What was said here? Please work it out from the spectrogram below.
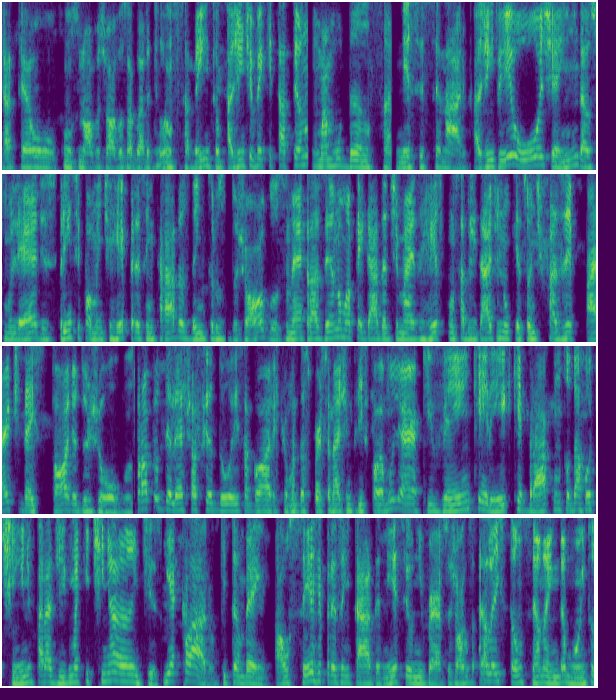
até o, com os novos jogos agora de lançamento, a gente vê que tá tendo uma mudança nesse cenário. A gente vê hoje ainda as mulheres, principalmente representadas dentro dos jogos, né, trazendo uma pegada de mais responsabilidade no questão de fazer parte da história do jogo. O próprio The Last of Us 2 agora, que uma das personagens principais é a mulher, que vem querer quebrar com toda a rotina e paradigma que tinha antes. E é claro que também, ao ser representada nesse universo de jogos, elas estão sendo ainda muito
